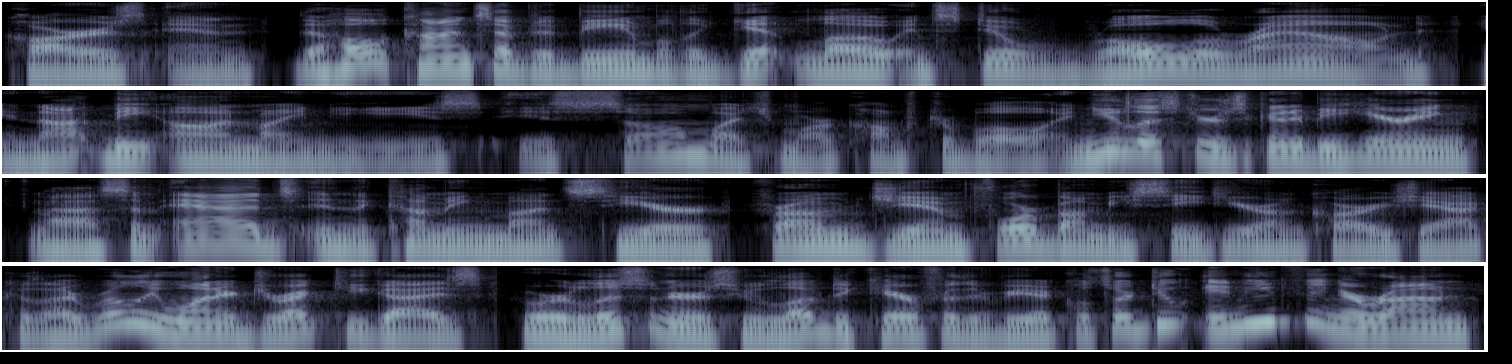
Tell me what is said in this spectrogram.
cars. And the whole concept of being able to get low and still roll around and not be on my knees is so much more comfortable. And you listeners are going to be hearing uh, some ads in the coming months here from Jim for Bumby seat here on Cars Yeah, because I really want to direct you guys who are listeners who love to care for their vehicles or do any anything around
